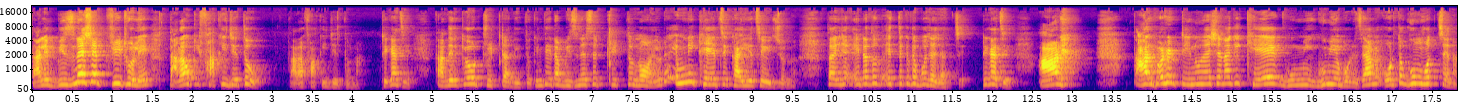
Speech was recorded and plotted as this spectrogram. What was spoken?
তাহলে বিজনেসের ট্রিট হলে তারাও কি ফাঁকি যেত? তারা ফাঁকি যেত না, ঠিক আছে? তাদেরকেও ট্রিটটা দিত, কিন্তু এটা বিজনেসের ট্রিট তো নয়, ওটা এমনি খেয়েছে, খাইয়েছে ওই জন্য। তাই এটা তো এর থেকে তো বোঝা যাচ্ছে, ঠিক আছে? আর তারপরে টিনু এসে নাকি খেয়ে ঘুমিয়ে ঘুমিয়ে পড়েছে। আমি, ওর তো ঘুম হচ্ছে না।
